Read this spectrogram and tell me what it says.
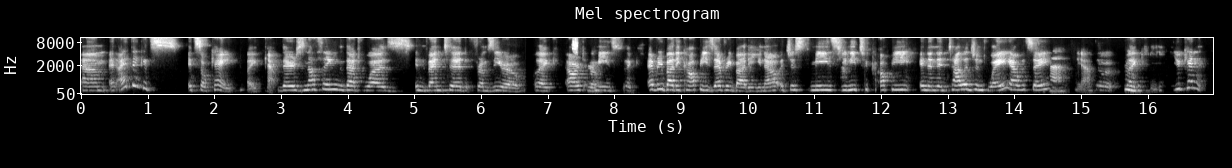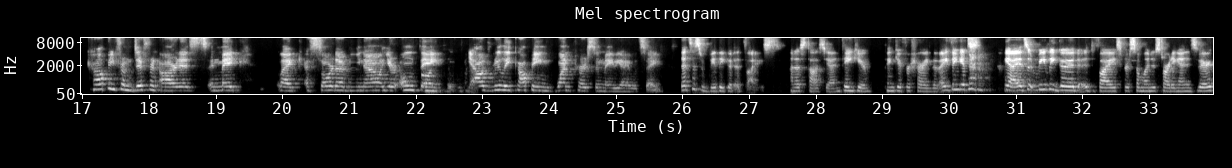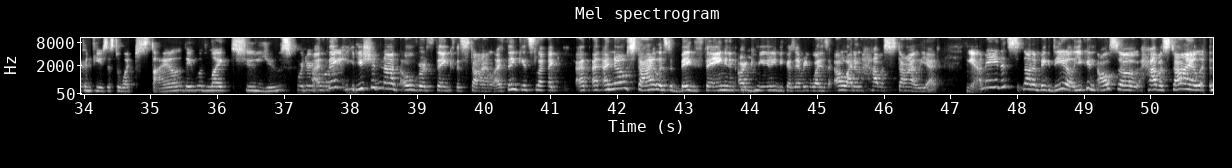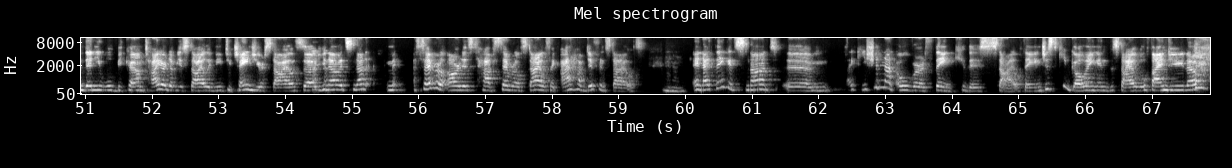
um, and I think it's it's okay. Like yeah. there's nothing that was invented from zero. Like art means like everybody copies everybody you know? It just means you need to copy in an intelligent way i would say. Yeah, yeah. so hmm. like you can copy from different artists and make like a sort of you know your own thing yeah. without really copying one person maybe i would say. That's just really good advice anastasia and thank you. Thank you for sharing that. I think it's yeah it's a really good advice for someone who's starting and is very confused as to what style they would like to use for their i think you should not overthink the style. I think it's like i, I know style is a big thing in our mm-hmm. community because everyone is oh i don't have a style yet. Yeah. I mean it's not a big deal. You can also have a style and then you will become tired of your style and need to change your style. So you know it's not several artists have several styles. Like i have different styles Mm-hmm. And I think it's not um, like you should not overthink this style thing. Just keep going and the style will find you, you know?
